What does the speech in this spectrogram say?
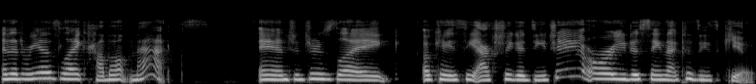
and then Rhea's like, "How about Max?" And Ginger's like, "Okay, is he actually a good DJ, or are you just saying that because he's cute?"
